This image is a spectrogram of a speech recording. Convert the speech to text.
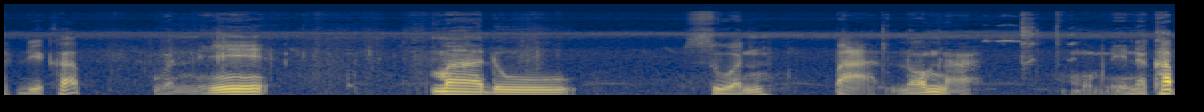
ัสดีครับ วันนี้มาดูสวนป่าล้อมนามุมนี้นะครับ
